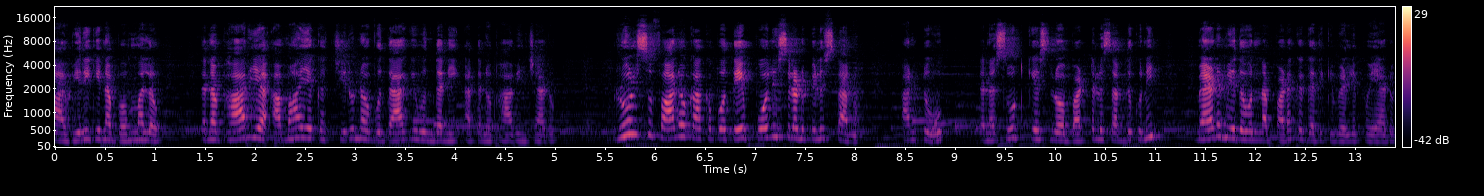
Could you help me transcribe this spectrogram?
ఆ విరిగిన బొమ్మలో తన భార్య అమాయక చిరునవ్వు దాగి ఉందని అతను భావించాడు. రూల్స్ ఫాలో కాకపోతే పోలీసులను పిలుస్తాను అంటూ తన సూట్ కేసులో బట్టలు సర్దుకుని మేడ మీద ఉన్న పడక గదికి వెళ్ళిపోయాడు.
